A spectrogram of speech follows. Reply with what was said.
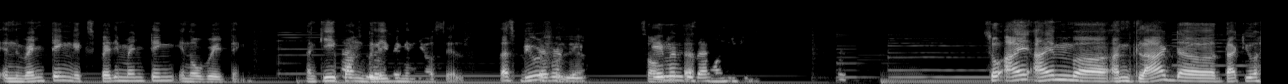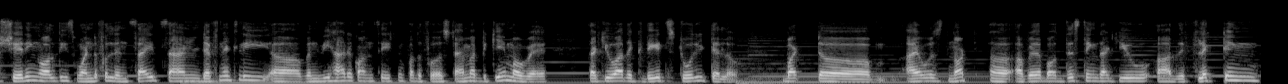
inventing, experimenting, innovating, and keep on believing in yourself. That's beautiful, yeah. Somjit, amen to that wonderful. So i i'm uh, i'm glad uh, that you are sharing all these wonderful insights. And definitely uh, when we had a conversation for the first time i became aware that you are a great storyteller. But uh, i was not uh, aware about this thing that you are reflecting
